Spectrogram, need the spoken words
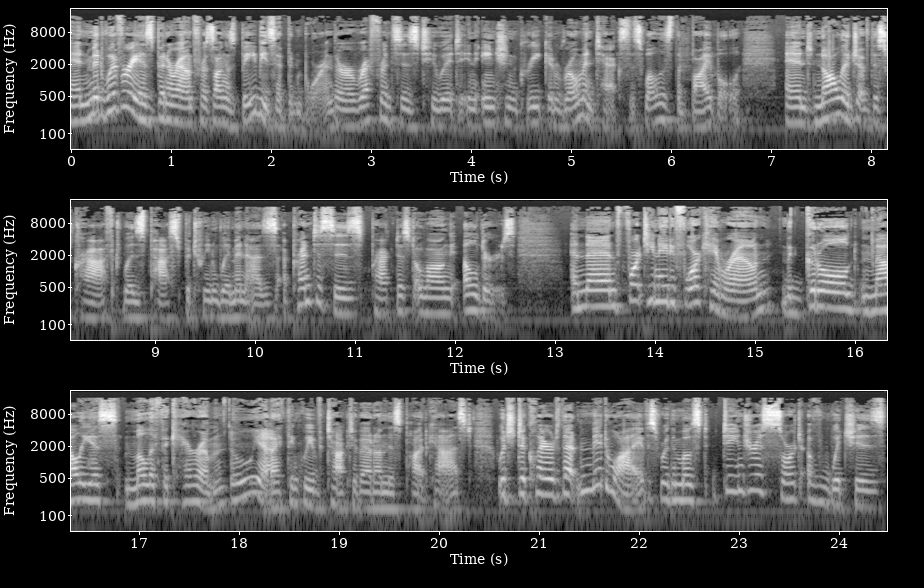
And midwifery has been around for as long as babies have been born. There are references to it in ancient Greek and Roman texts, as well as the Bible. And knowledge of this craft was passed between women as apprentices practiced along elders. And then 1484 came around, the good old Malleus Maleficarum, Oh, yeah. that I think we've talked about on this podcast, which declared that midwives were the most dangerous sort of witches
